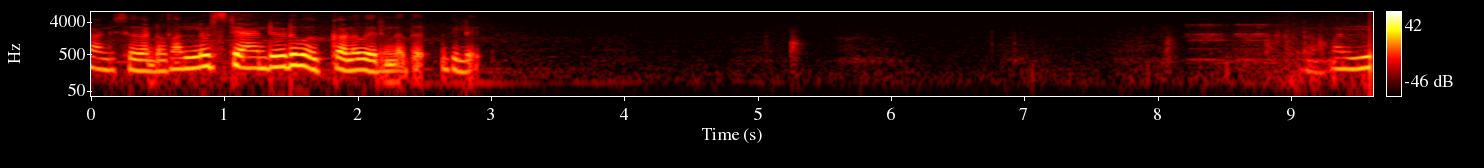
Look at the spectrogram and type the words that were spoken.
കാണിച്ചത് കണ്ടോ? നല്ലൊരു സ്റ്റാൻഡേർഡ് വർക്കാണ് വരുന്നത് ഇതിൽ നല്ല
